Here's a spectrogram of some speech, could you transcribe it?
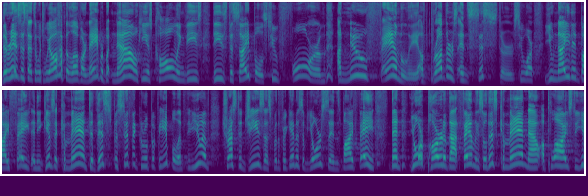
there is a sense in which we all have to love our neighbor, but now he is calling these, these disciples to form a new family of brothers and sisters who are united by faith. And he gives a command to this specific group of people. If you have trusted Jesus for the forgiveness of your sins by faith, then you're part of that family. So this command now applies to you.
